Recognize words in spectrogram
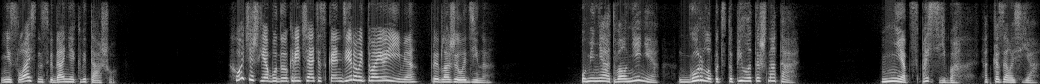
неслась на свидание к Виташу. «Хочешь, я буду кричать и скандировать твое имя?» — предложила Дина. У меня от волнения к горлу подступила тошнота. «Нет, спасибо», — отказалась я.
